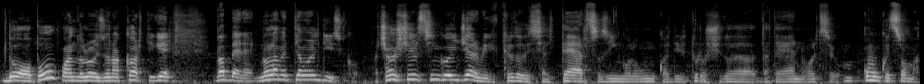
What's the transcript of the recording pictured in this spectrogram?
dopo, quando loro si sono accorti che va bene, non la mettiamo nel disco, facciamo uscire il singolo di Jeremy, che credo che sia il terzo singolo, comunque addirittura uscito da, da Ten, o il secondo, comunque insomma,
